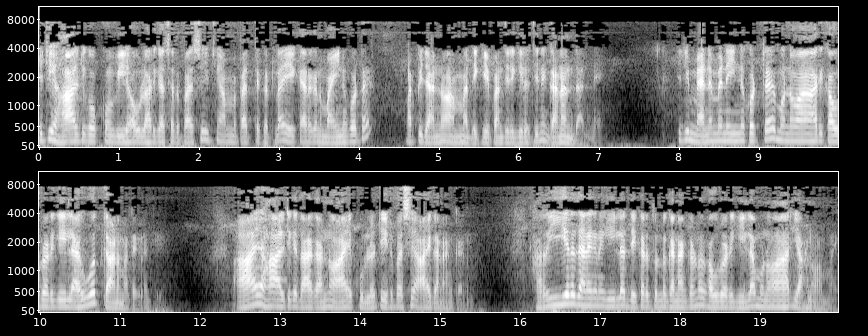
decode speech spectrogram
ඉතින් හාල් ටික ඔක්කොම වීහවුල් හරි ගස්සට පස්සේ ඉතින් අම්මා පැත්තකටලා ඒක අරගෙන මයින්කොට අපි දන්නවා අම්මා දෙකේ පන්තිර කියලා තියෙන ගණන් දන්නේ ඉතින් මැනමෙන ඉන්නකොට මොනවා හරි කවුරු හරි ගිහිල්ලා ඇහුවොත් ගාන මතක නැති ආය හාල් ටික දා ගන්නවා ආය කුල්ලට ඊට පස්සේ ආය ගණන් කරනවා. හරියට දැනගෙන ගිහිල්ලා දෙකට තුනට ගණන් කරනවා කවුරු හරි ගිහිල්ලා මොනවා හරි අහනවා අම්මයි.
